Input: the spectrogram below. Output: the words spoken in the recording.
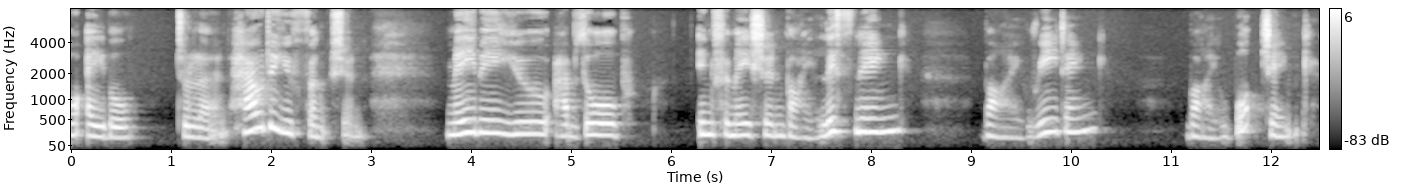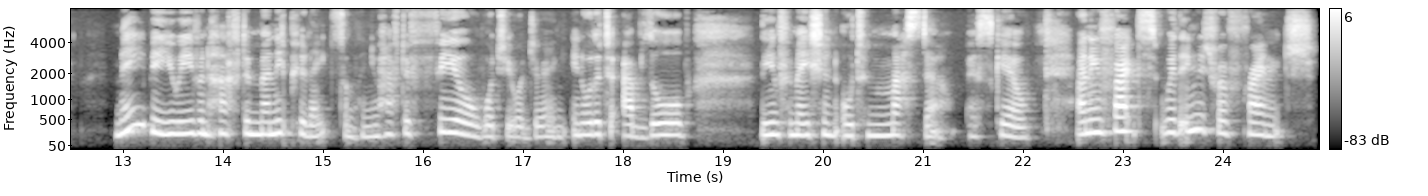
are able to learn. How do you function? Maybe you absorb information by listening, by reading, by watching. Maybe you even have to manipulate something. You have to feel what you are doing in order to absorb the information or to master a skill. And in fact, with English for French,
